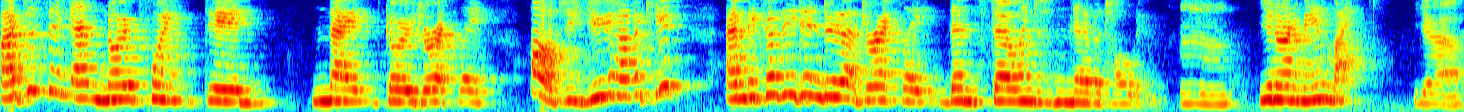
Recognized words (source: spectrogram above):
I just think at no point did Nate go directly. Oh, do you have a kid? And because he didn't do that directly, then Sterling just never told him. Mm. You know what I mean? Like, Yeah.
